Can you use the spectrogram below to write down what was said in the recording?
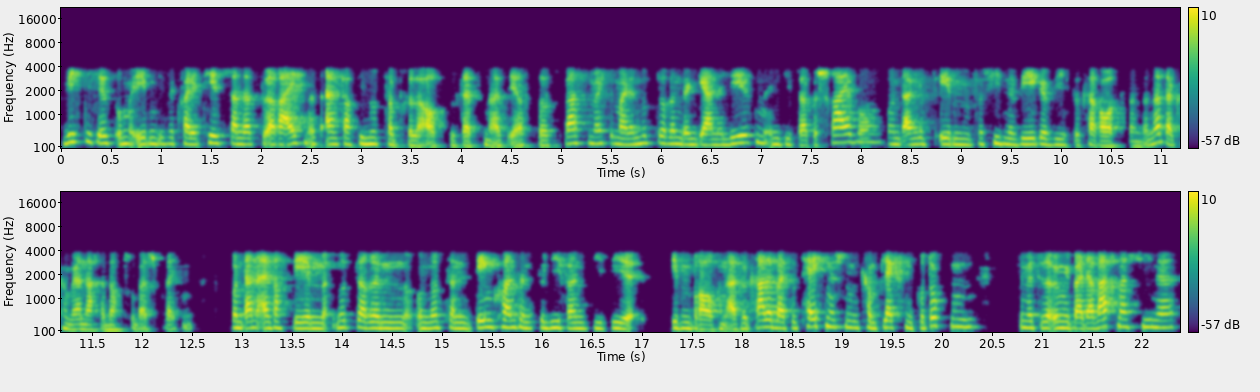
wichtig ist, um eben diese Qualitätsstandards zu erreichen, ist einfach die Nutzerbrille aufzusetzen als erstes. Was möchte meine Nutzerin denn gerne lesen in dieser Beschreibung? Und dann gibt es eben verschiedene Wege, wie ich das herausfinde. Ne? Da können wir ja nachher noch drüber sprechen und dann einfach dem Nutzerinnen und Nutzern den Content zu liefern, die sie eben brauchen. Also gerade bei so technischen, komplexen Produkten sind wir jetzt irgendwie bei der Waschmaschine.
